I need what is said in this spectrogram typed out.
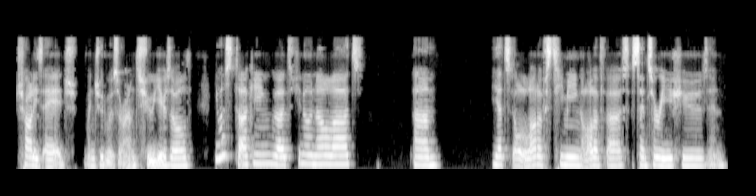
Charlie's age, when Jude was around two years old, he was talking, but you know, not a lot. Um, he had a lot of stimming, a lot of uh, sensory issues, and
